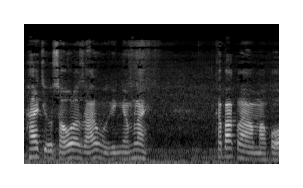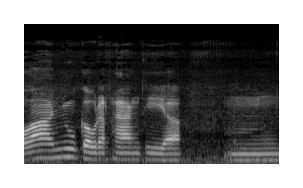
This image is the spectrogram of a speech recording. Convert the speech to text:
2 triệu 6 là giá của cái ngắm này các bác nào mà có nhu cầu đặt hàng thì uh, um,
